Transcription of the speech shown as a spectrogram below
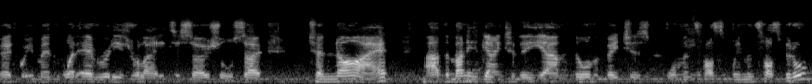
equipment, whatever it is related to social. So tonight, uh, the money's going to the um, Northern Beaches Women's, Hos- Women's Hospital.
